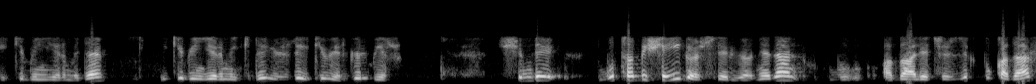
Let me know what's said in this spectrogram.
2020'de 2022'de yüzde 2,1. Şimdi bu tabii şeyi gösteriyor. Neden bu adaletsizlik bu kadar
